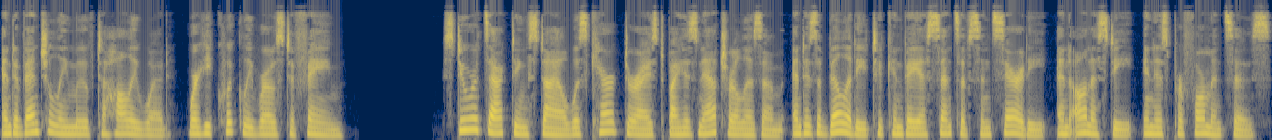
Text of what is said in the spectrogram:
and eventually moved to Hollywood, where he quickly rose to fame. Stewart's acting style was characterized by his naturalism and his ability to convey a sense of sincerity and honesty in his performances.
